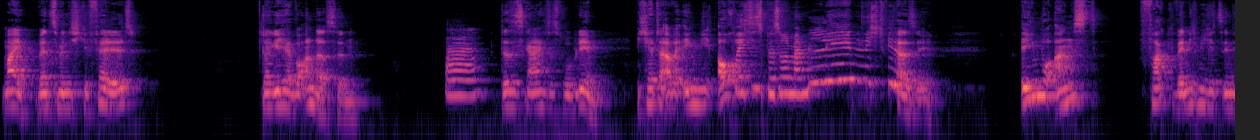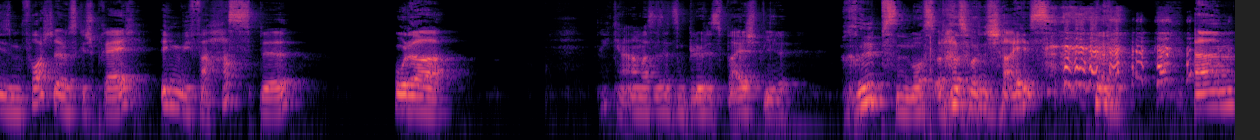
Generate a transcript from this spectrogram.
Mai, wenn es mir nicht gefällt, dann gehe ich ja woanders hin. Mhm. Das ist gar nicht das Problem. Ich hätte aber irgendwie, auch wenn ich diese Person in meinem Leben nicht wiedersehe, irgendwo Angst, fuck, wenn ich mich jetzt in diesem Vorstellungsgespräch irgendwie verhaspel oder, keine Ahnung, was ist jetzt ein blödes Beispiel, rülpsen muss oder so ein Scheiß, ähm,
